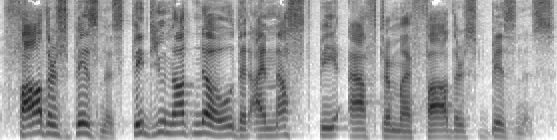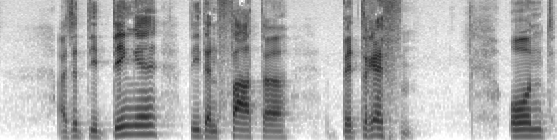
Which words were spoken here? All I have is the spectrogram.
Father's business. Did you not know that I must be after my father's business? Also die Dinge, die den Vater betreffen. Und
